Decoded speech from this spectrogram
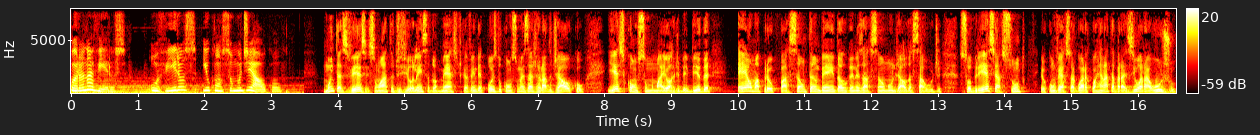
Coronavírus: o vírus e o consumo de álcool. Muitas vezes, um ato de violência doméstica vem depois do consumo exagerado de álcool. E esse consumo maior de bebida é uma preocupação também da Organização Mundial da Saúde. Sobre esse assunto, eu converso agora com a Renata Brasil Araújo.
